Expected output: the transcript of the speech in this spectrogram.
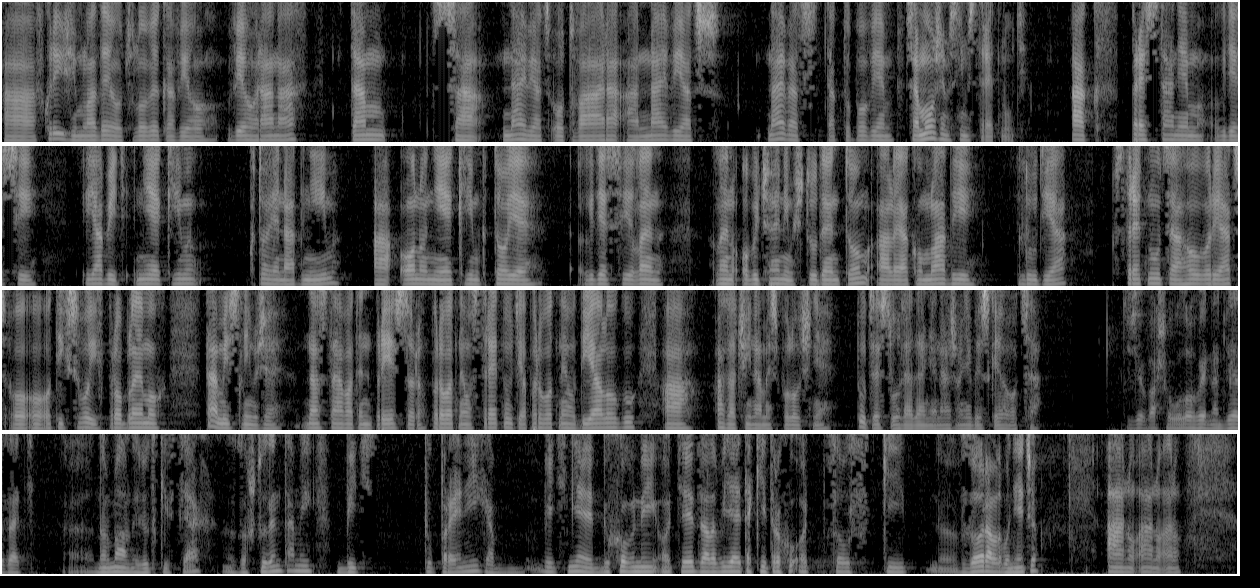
A v kríži mladého človeka, v jeho, v jeho ranách, tam sa najviac otvára a najviac, najviac, tak poviem, sa môžem s ním stretnúť. Ak prestanem kde si ja byť niekým, kto je nad ním a on niekým, kto je kde si len, len obyčajným študentom, ale ako mladí ľudia, stretnúť sa hovoriac o, o, o tých svojich problémoch, tam myslím, že nastáva ten priestor prvotného stretnutia, prvotného dialogu a, a začíname spoločne tú cestu hľadania nášho nebeského Otca. Čiže vašou úlohou je nadviazať e, normálny ľudský vzťah so študentami, byť tu pre nich a byť nie duchovný otec, ale byť aj taký trochu otcovský e, vzor alebo niečo? Áno, áno, áno.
